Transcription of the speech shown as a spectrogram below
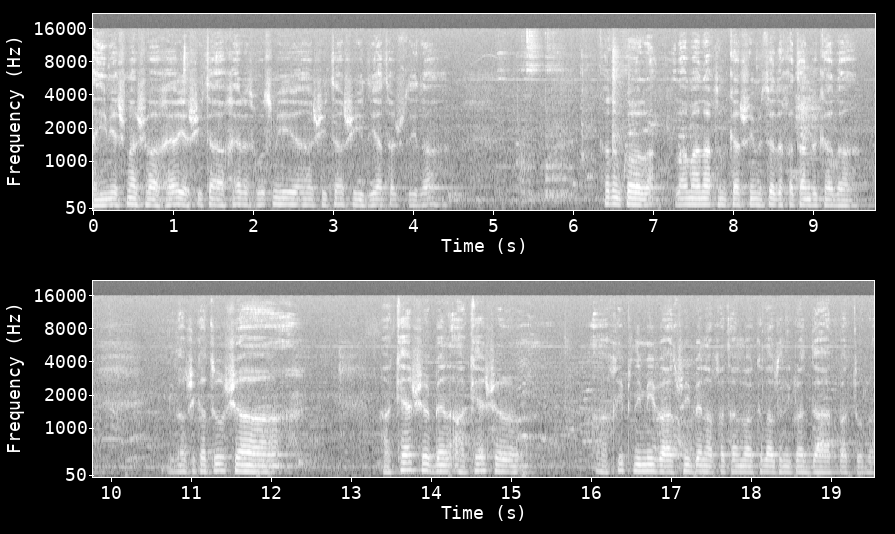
האם יש משהו אחר, יש שיטה אחרת חוץ מהשיטה של ידיעת השלילה? קודם כל, למה אנחנו מקשרים את זה לחתן וכלה? בגלל שכתוב שהקשר בין, הקשר הכי פנימי ועצמי בין החתן והכלה זה נקרא דעת בתורה.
